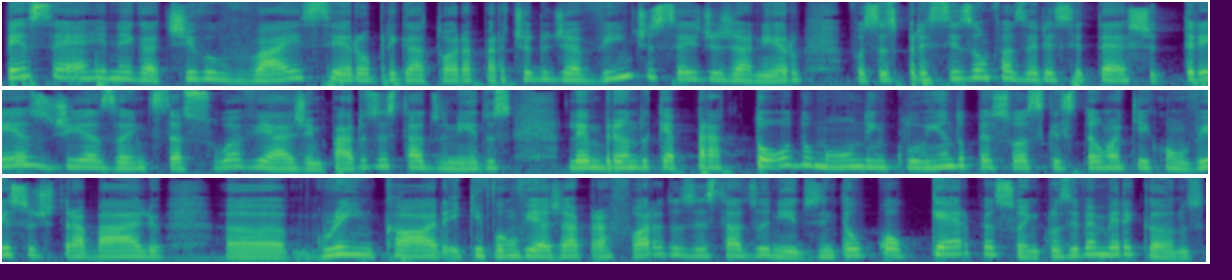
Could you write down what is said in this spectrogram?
PCR negativo vai ser obrigatório a partir do dia 26 de janeiro. Vocês precisam fazer esse teste três dias antes da sua viagem para os Estados Unidos, lembrando que é para todo mundo, incluindo pessoas que estão aqui com visto de trabalho, uh, green card e que vão viajar para fora dos Estados Unidos. Então, qualquer pessoa, inclusive americanos,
